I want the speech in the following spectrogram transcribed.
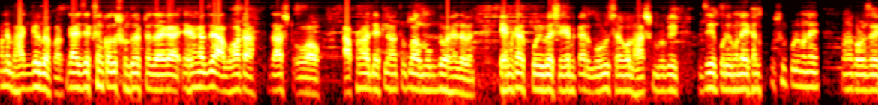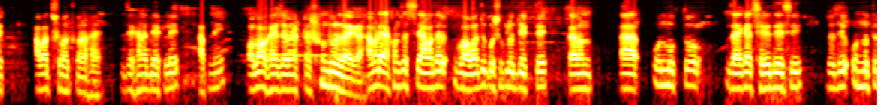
মানে ভাগ্যের ব্যাপার। গাইস দেখছেন কত সুন্দর একটা জায়গা। এখানকার যে আবহাওয়াটা জাস্ট ওয়াও আপনারা দেখলে হয়তো বা মুগ্ধ হয়ে যাবেন। এখানকার পরিবেশ, এখানকার গরু, ছাগল, হাঁস, মুরগি, যে পরিমাণে এখানে প্রচুর পরিমাণে মনে করো যে আবাদ সুবাদ করা হয়। যেখানে দেখলে আপনি অবাক হয়ে যাবেন, একটা সুন্দর জায়গা। আমরা এখন যাচ্ছি আমাদের গবাদি পশুগুলো দেখতে, কারণ উন্মুক্ত জায়গায় ছেড়ে দিয়েছি। যদি অন্যত্র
